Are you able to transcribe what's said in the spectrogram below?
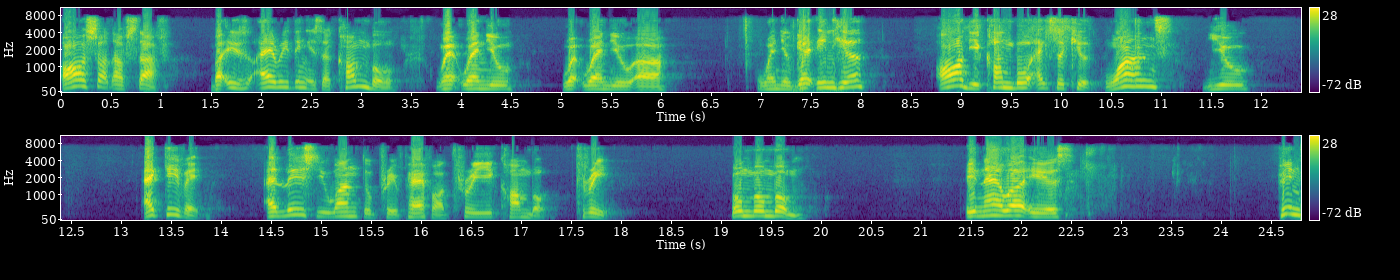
all sort of stuff. But it is, everything is a combo. When, when you when you uh, when you get in here, all the combo execute once you activate. At least you want to prepare for three combo. Three. Boom, boom, boom. It never is pin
